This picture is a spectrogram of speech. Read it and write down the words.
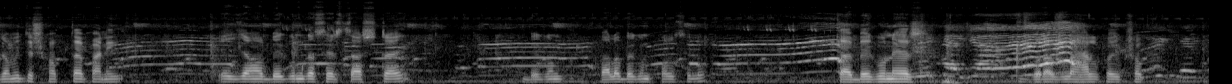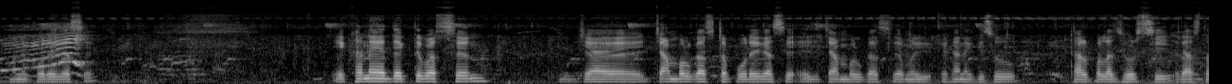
জমিতে সপ্তাহে পানি, এই যে আমার বেগুন গাছের চাষটায় বেগুন, ভালো বেগুন ফল ছিল। তা বেগুনের গোড়াগুলো হালকাই সব মানে পড়ে গেছে। এখানে দেখতে পাচ্ছেন যে চাম্বল গাছটা পড়ে গেছে। এই যে চাম্বল গাছ আমি এখানে কিছু ঠালপালা ঝরছি, রাস্তা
